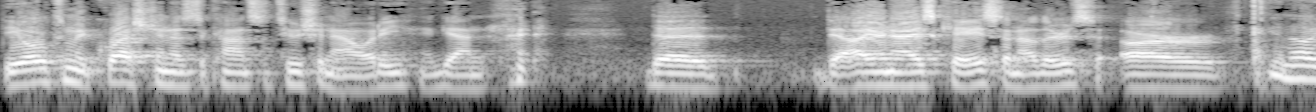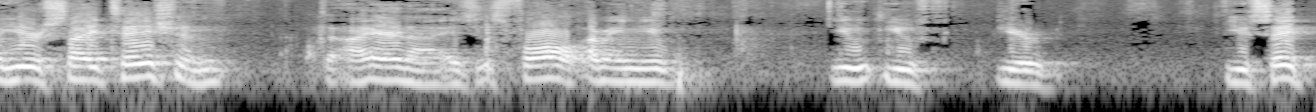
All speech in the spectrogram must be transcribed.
The ultimate question is the constitutionality. Again, the, the Iron Eyes case and others are You know, your citation to Iron Eyes is false. I mean, you, you, you, you're, you say,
